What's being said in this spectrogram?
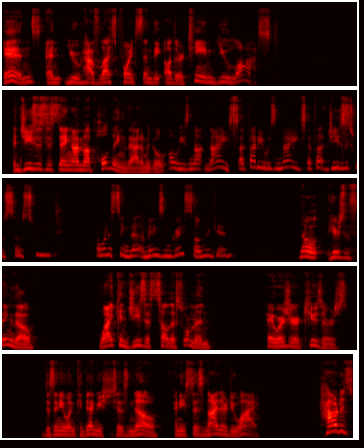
ends and you have less points than the other team, you lost. And Jesus is saying, I'm upholding that. And we go, oh, he's not nice. I thought he was nice. I thought Jesus was so sweet. I want to sing that amazing grace song again. No, here's the thing though. Why can Jesus tell this woman, hey, where's your accusers? Does anyone condemn you? She says, No. And he says, Neither do I. How does,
